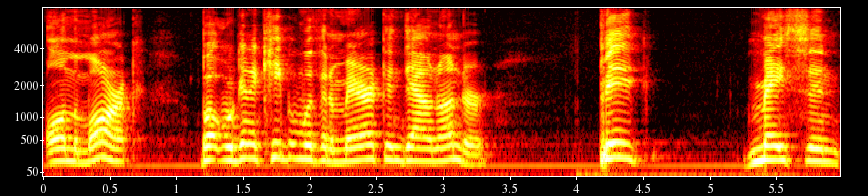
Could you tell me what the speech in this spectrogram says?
on the mark, but we're to keep it with an American down under. Big Mason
